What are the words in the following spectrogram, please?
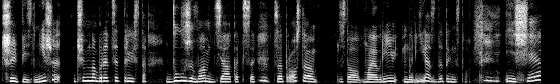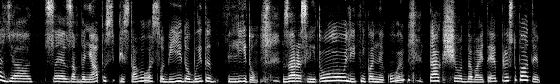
чи пізніше, чим набереться 300. Дуже вам дяка. Це, просто це моя мрія з дитинства. І ще я це завдання пос- поставила собі добити літом. Зараз літо, літні канікули. Так що давайте приступати.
